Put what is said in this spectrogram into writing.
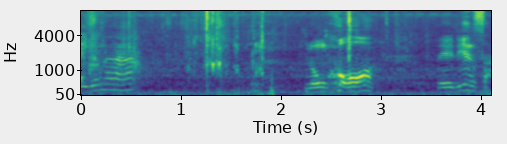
โอ้โหใหญ่แล้วนะฮะ ลงคอเรเดียน3.0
